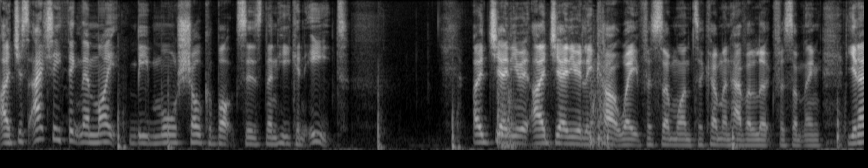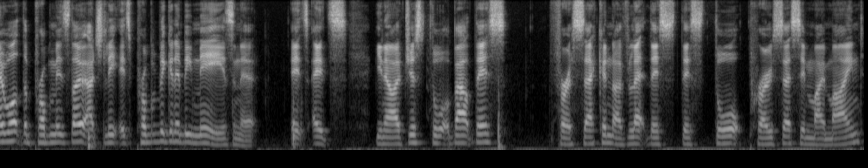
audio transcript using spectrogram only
I just actually think there might be more shulker boxes than he can eat. I genuinely, I genuinely can't wait for someone to come and have a look for something. You know what the problem is though? Actually, it's probably going to be me, isn't it? It's, it's, you know, I've just thought about this for a second. I've let this, this thought process in my mind.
